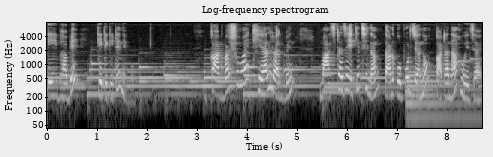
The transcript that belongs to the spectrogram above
এইভাবে কেটে কেটে নেব। কাটবার সময় খেয়াল রাখবেন, মাছটা যে এঁকেছিলাম, তার ওপর যেন কাটা না হয়ে যায়।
